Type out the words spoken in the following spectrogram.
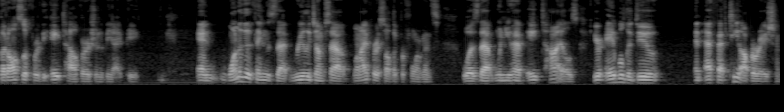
but also for the eight tile version of the IP. And one of the things that really jumps out when I first saw the performance was that when you have eight tiles, you're able to do an FFT operation.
